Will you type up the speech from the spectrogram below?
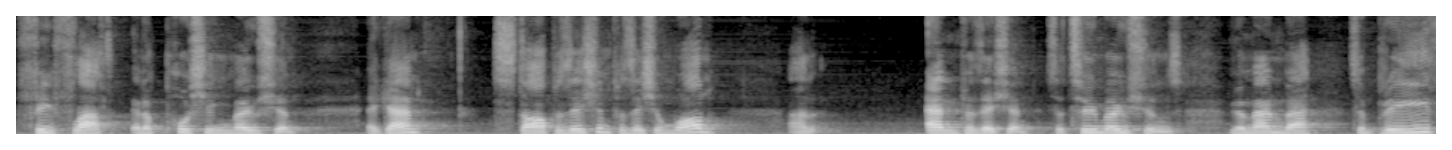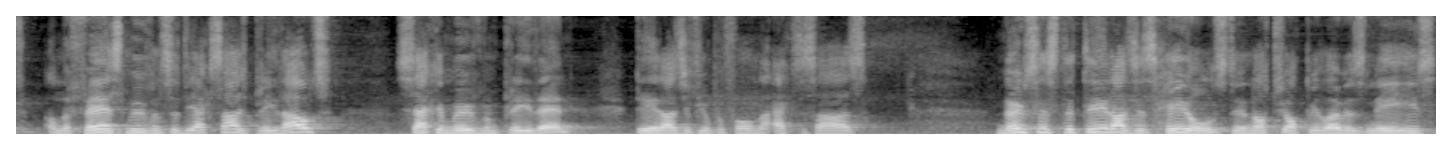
feet flat in a pushing motion. Again, start position, position one, and end position. So two motions. Remember to breathe on the first movements of the exercise, breathe out. Second movement, breathe in. Dheeraj, if you perform that exercise. Notice that Dheeraj's heels do not drop below his knees.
